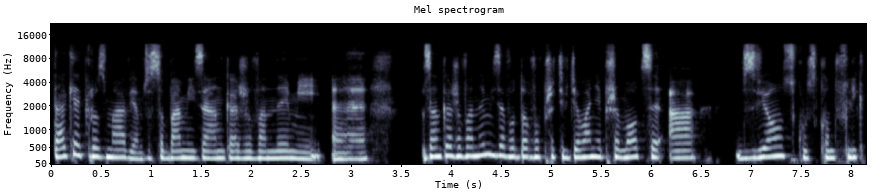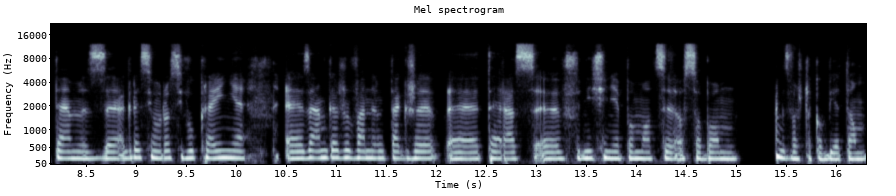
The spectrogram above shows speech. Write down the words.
tak jak rozmawiam z osobami zaangażowanymi, e, zaangażowanymi zawodowo w przeciwdziałanie przemocy, a w związku z konfliktem, z agresją Rosji w Ukrainie, e, zaangażowanym także teraz w niesienie pomocy osobom zwłaszcza kobietom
